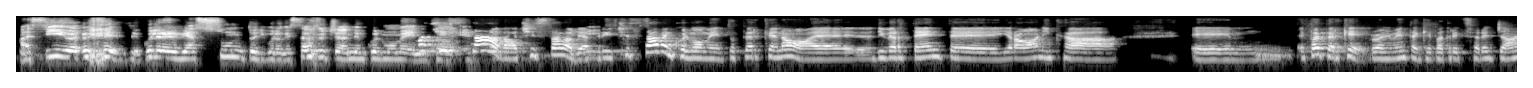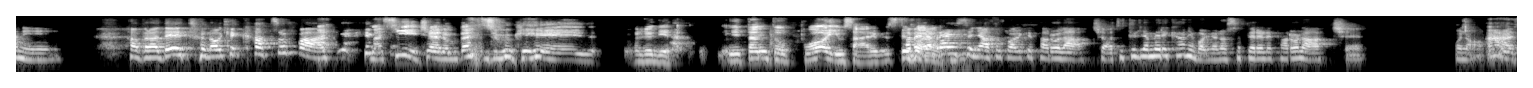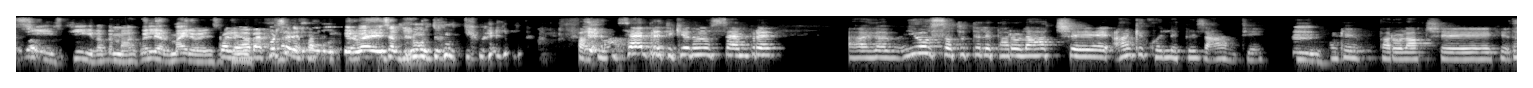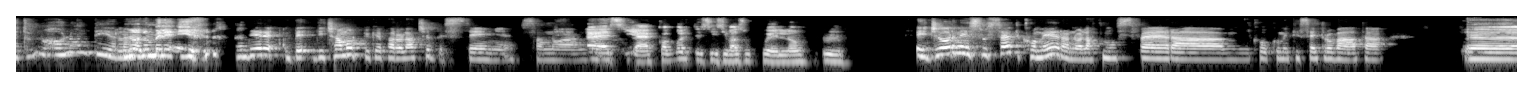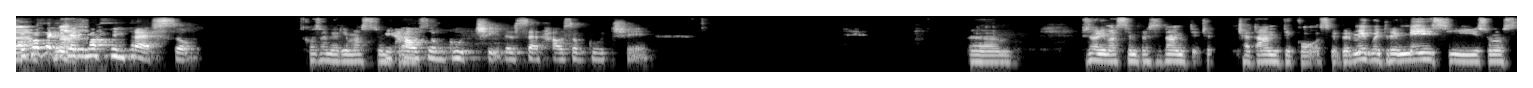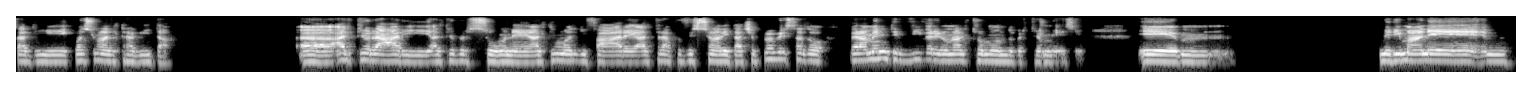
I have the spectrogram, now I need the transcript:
Ma sì, quello era il riassunto di quello che stava succedendo in quel momento. Ma ci stava, ci stava Beatrice, ci stava in quel momento, perché no? È divertente, ironica. E, ehm, e poi perché? Probabilmente anche Patrizia Reggiani avrà detto, no? Che cazzo fai? Ma, ma sì, cioè non penso che voglio dire, ogni tanto puoi usare queste Vabbè, parole. avrei insegnato qualche parolaccia. Tutti gli americani vogliono sapere le parolacce. O no? Ah, sì, sì, vabbè, ma quelle ormai le sappiamo. Quelle, vabbè, forse le sappiamo tutti. Ormai le sappiamo tutti quelle. Infatti, ma sempre, ti chiedono sempre... Uh, io so tutte le parolacce, anche quelle pesanti. Mm. Anche parolacce che ho detto no, non dirla. No, non, me le dire. Diciamo più che parolacce, bestemmie sanno anche. Eh sì, ecco, a volte sì, si va su quello. Mm. E i giorni su set com'erano? L'atmosfera? Co- come ti sei trovata? Eh, Qualcosa che no. ti è rimasto impresso? Cosa mi è rimasto impresso? Di House of Gucci, del set House of Gucci. Eh, mi sono rimaste impresse tante, cioè, cioè tante cose. Per me quei tre mesi sono stati quasi un'altra vita. Uh, altri orari, altre persone, altri modi di fare, altra professionalità. C'è proprio stato veramente vivere in un altro mondo per tre mesi. E um, mi rimane, um,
